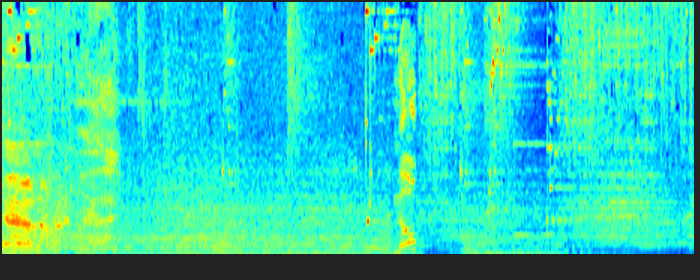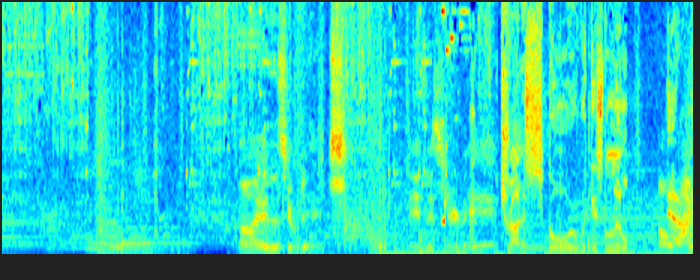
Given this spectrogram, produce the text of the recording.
Yeah, I'm not running. Nope. Oh, hey, this your bitch. Trying to score with this little. Oh my god.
